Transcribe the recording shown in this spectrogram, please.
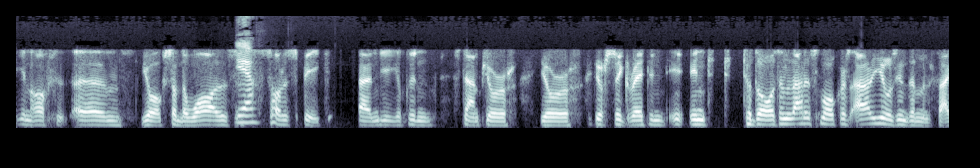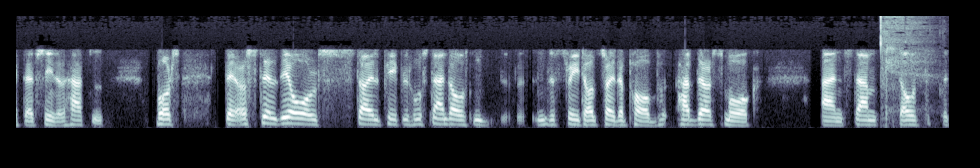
you know um, yolks on the walls, yeah. so to speak, and you, you can stamp your your your cigarette in, in, into those. And a lot of smokers are using them. In fact, I've seen it happen. But there are still the old style people who stand out in, in the street outside a pub, have their smoke, and stamp out the,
